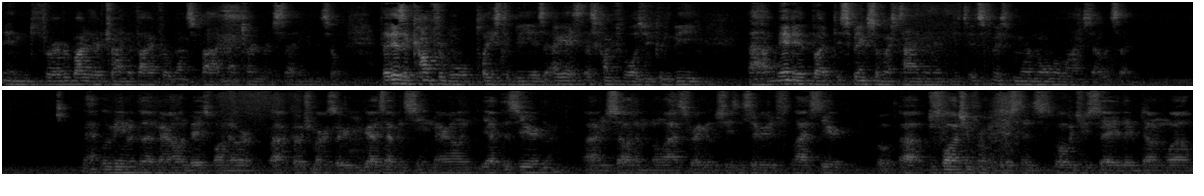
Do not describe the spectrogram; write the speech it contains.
and for everybody, they're trying to vie for one spot in that tournament setting. And so that is a comfortable place to be, as I guess as comfortable as you can be um, in it. But spending so much time in it, it's, it's more normalized, I would say. Matt Levine with the Maryland Baseball Network. Uh, Coach Mercer, you guys haven't seen Maryland yet this year. Uh, you saw them in the last regular season series last year. Uh, just watching from a distance, what would you say they've done well?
